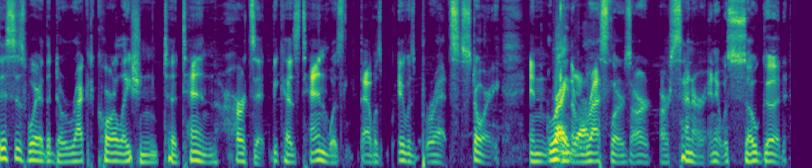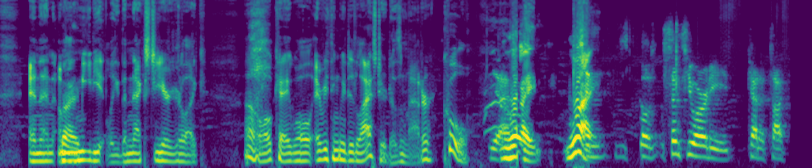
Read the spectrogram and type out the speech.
this is where the direct correlation to ten hurts it because ten was that was it was Bret's story, and, Right. and the Yeah. wrestlers are are center, and it was so good. And then Right. immediately the next year, you're like, oh, okay, well everything we did last year doesn't matter. Cool. Yeah. Right, right. And so since you already kind of talked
